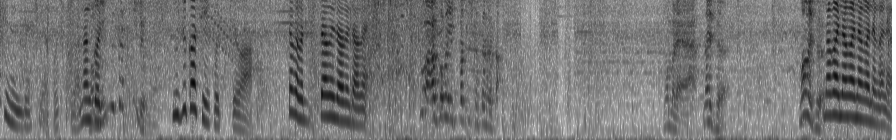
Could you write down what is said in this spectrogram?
しいんですよ、こっちは。なんかまあ難しいよね難しい、こっちは。だから、ダメダメダメ。うわーごめん一発しか当たらなかった頑張れナイスナイス長い長い長い長い長い。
